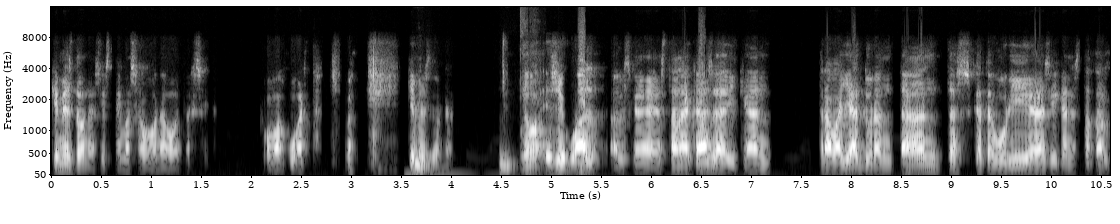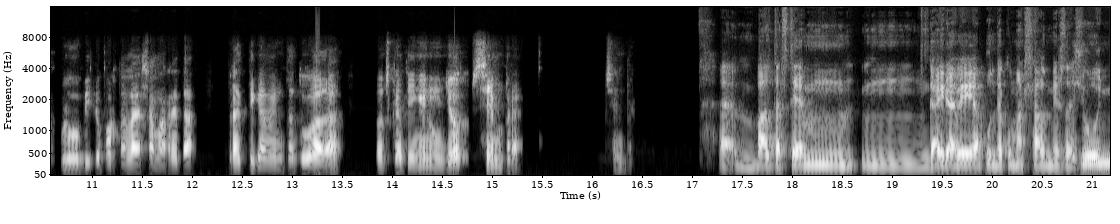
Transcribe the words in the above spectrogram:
què més dona si estem a segona o a tercera? O a quarta? què més dona? No, és igual, els que estan a casa i que han treballat durant tantes categories i que han estat al club i que porten la samarreta pràcticament tatuada, doncs que tinguin un lloc sempre, sempre. Eh, Valta, estem mm, gairebé a punt de començar el mes de juny,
